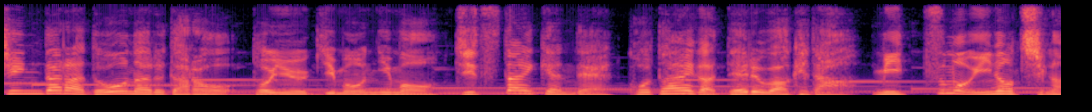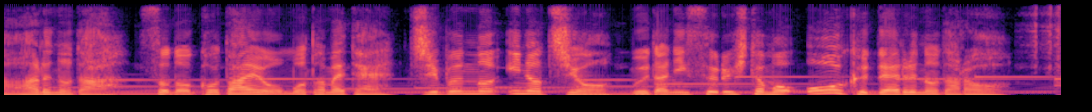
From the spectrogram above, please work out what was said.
死んだらどうなる？るだろうという疑問にも実体験で答えが出るわけだ。3つも命があるのだ。その答えを求めて自分の命を無駄にする人も多く出るのだろう。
